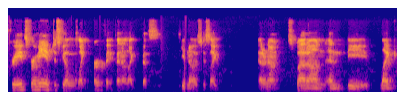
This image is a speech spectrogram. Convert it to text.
creates for me, it just feels like perfect. And I'm like, that's, you know, it's just like, I don't know, spot on. And the, like,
